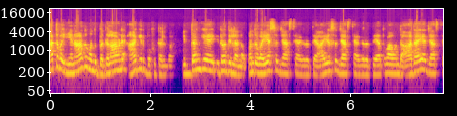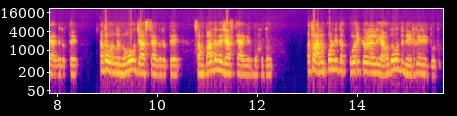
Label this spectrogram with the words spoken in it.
ಅಥವಾ ಏನಾದ್ರೂ ಒಂದು ಬದಲಾವಣೆ ಆಗಿರಬಹುದಲ್ವಾ? ಇದ್ದಂಗೆ ಇರೋದಿಲ್ಲ ನಾವು. ಒಂದು ವಯಸ್ಸು ಜಾಸ್ತಿ ಆಗಿರುತ್ತೆ, ಆಯಸ್ಸು ಜಾಸ್ತಿ ಆಗಿರುತ್ತೆ, ಅಥವಾ ಒಂದು ಆದಾಯ ಜಾಸ್ತಿ ಆಗಿರುತ್ತೆ ಅಥವಾ ಒಂದು ನೋವು ಜಾಸ್ತಿ ಆಗಿರುತ್ತೆ, ಸಂಪಾದನೆ ಜಾಸ್ತಿ ಆಗಿರಬಹುದು, ಅಥವಾ ಅನ್ಕೊಂಡಿದ್ದ ಕೋರಿಕೆಗಳಲ್ಲಿ ಯಾವುದೋ ಒಂದು ನೆರವೇರಿರ್ಬೋದು.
